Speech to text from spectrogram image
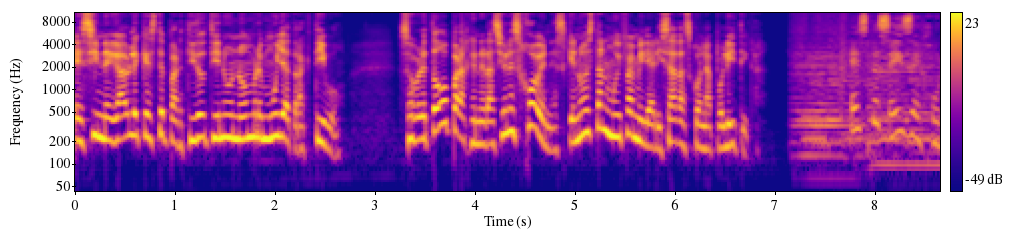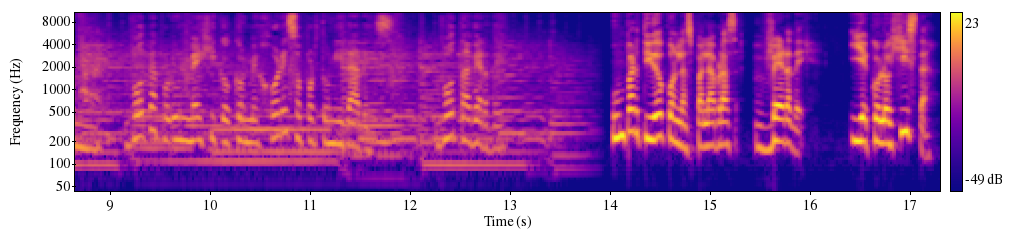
es innegable que este partido tiene un nombre muy atractivo, sobre todo para generaciones jóvenes que no están muy familiarizadas con la política. Este 6 de junio, vota por un México con mejores oportunidades. Vota verde. Un partido con las palabras verde y ecologista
